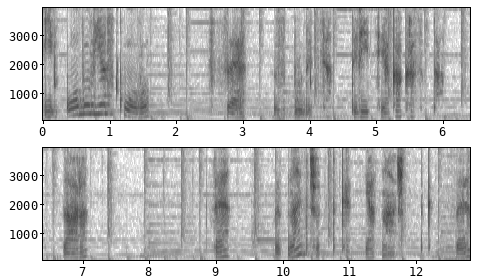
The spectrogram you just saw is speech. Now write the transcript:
і обов'язково все збудеться. Дивіться, яка красота. Зараз це. Ви знаєте, що це таке? Я знаю, що це таке. Це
